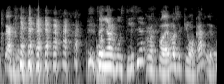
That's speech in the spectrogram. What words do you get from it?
Señor Justicia. Nos podemos equivocar, digo.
